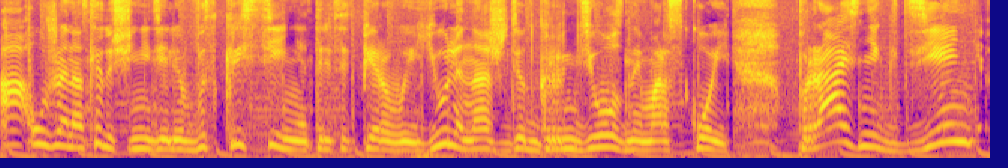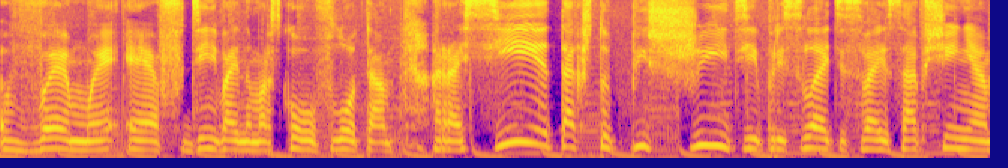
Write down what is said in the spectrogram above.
А уже на следующей неделе, в воскресенье, 31 июля, нас ждет грандиозный морской праздник День ВМФ, День военно-морского флота России. Так что пишите, присылайте свои сообщения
